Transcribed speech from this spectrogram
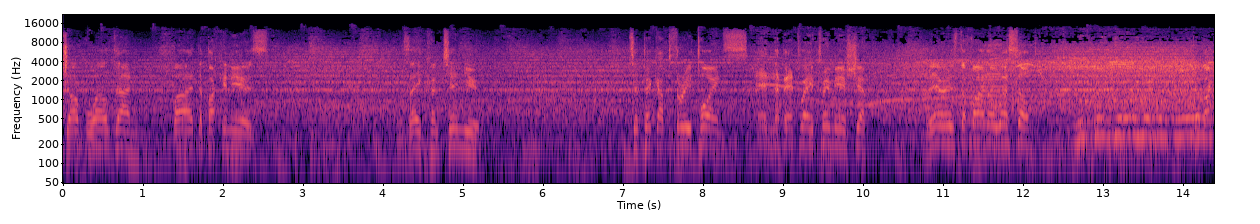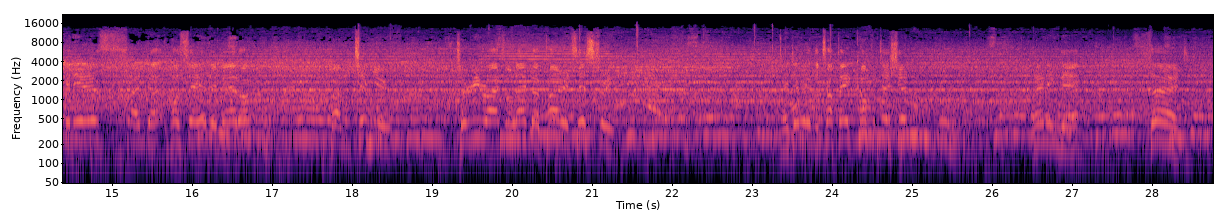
Job well done by the Buccaneers as they continue to pick up three points in the Betway Premiership. There is the final whistle. The Buccaneers under Jose Riveiro continue to rewrite Orlando Pirates history. They did it in the top eight competition, earning their third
